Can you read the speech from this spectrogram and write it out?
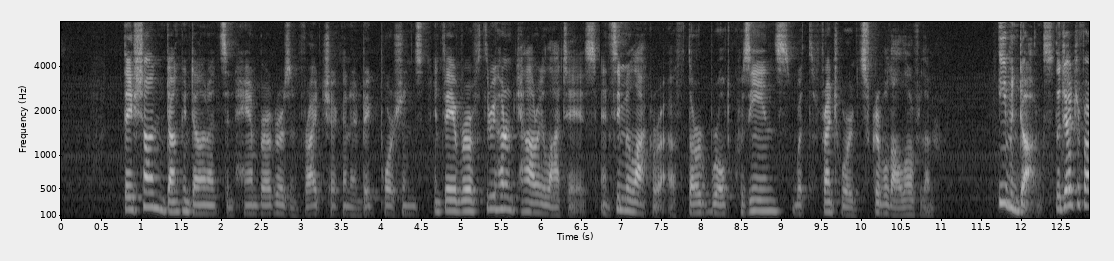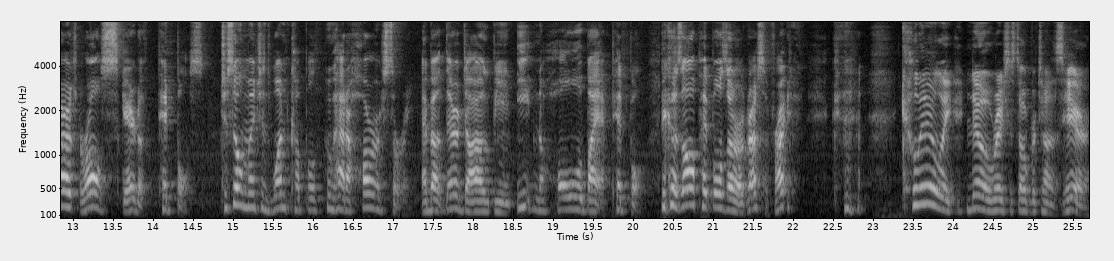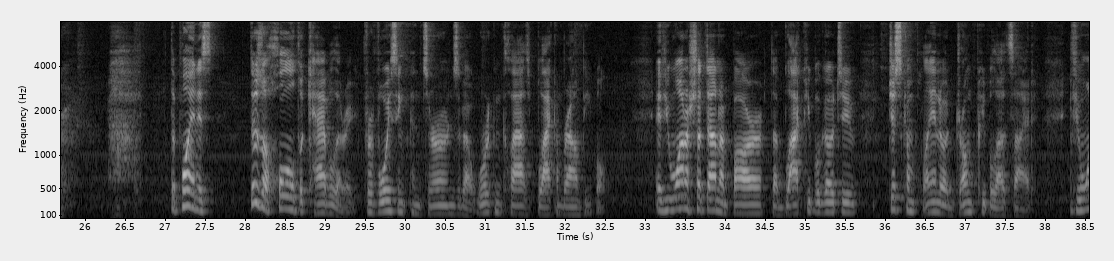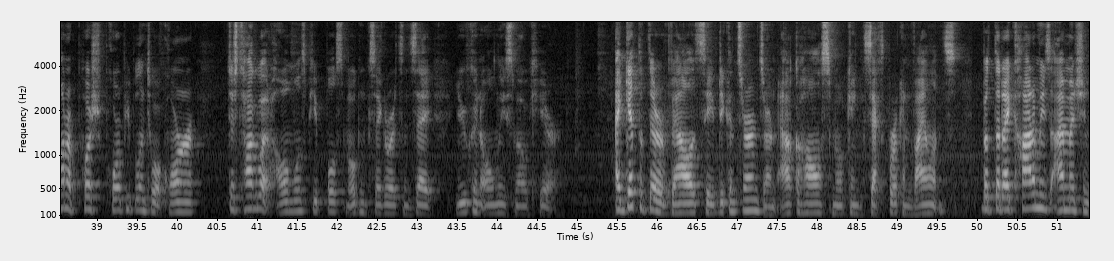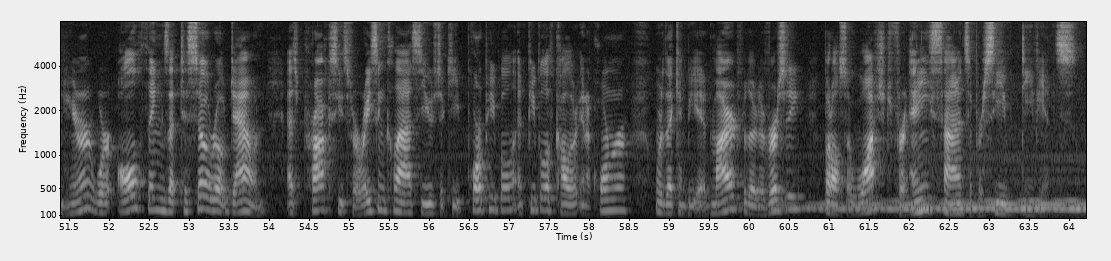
They shun Dunkin' Donuts and hamburgers and fried chicken and big portions in favor of 300 calorie lattes and simulacra of third world cuisines with French words scribbled all over them. Even dogs. The gentrifiers are all scared of pit bulls. Tissot mentions one couple who had a horror story about their dog being eaten whole by a pit bull. Because all pit bulls are aggressive, right? Clearly, no racist overtones here. The point is, there's a whole vocabulary for voicing concerns about working class black and brown people. If you want to shut down a bar that black people go to, just complain about drunk people outside. If you want to push poor people into a corner, just talk about homeless people smoking cigarettes and say, you can only smoke here. I get that there are valid safety concerns around alcohol, smoking, sex work, and violence. But the dichotomies I mention here were all things that Tissot wrote down as proxies for race class used to keep poor people and people of color in a corner where they can be admired for their diversity, but also watched for any signs of perceived deviance.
